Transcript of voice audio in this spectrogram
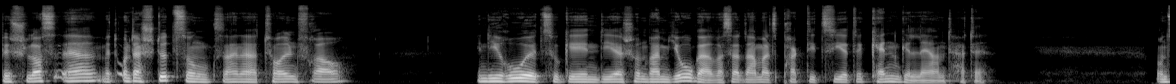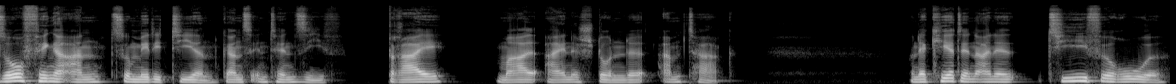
beschloss er mit Unterstützung seiner tollen Frau in die Ruhe zu gehen, die er schon beim Yoga, was er damals praktizierte, kennengelernt hatte. Und so fing er an zu meditieren, ganz intensiv. Dreimal eine Stunde am Tag. Und er kehrte in eine tiefe Ruhe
